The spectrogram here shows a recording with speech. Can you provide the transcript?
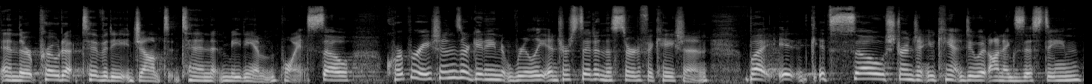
and their productivity jumped 10 medium points. So corporations are getting really interested in this certification, but it, it's so stringent you can't do it on existing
